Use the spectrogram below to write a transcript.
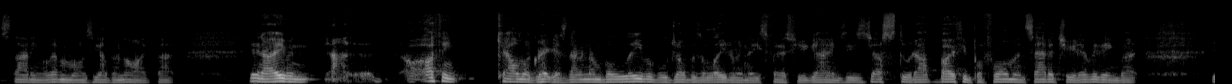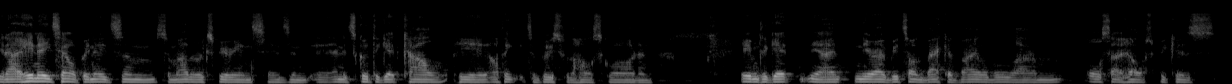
starting eleven was the other night, but you know, even uh, I think Cal McGregor has done an unbelievable job as a leader in these first few games. He's just stood up, both in performance, attitude, everything, but you know, he needs help. He needs some some other experience heads, and and it's good to get Carl here. I think it's a boost for the whole squad, and even to get you know Nir Bitton back available um, also helps because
